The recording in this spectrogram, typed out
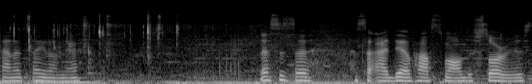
kind of tight on there. This is a that's an idea of how small the store is.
